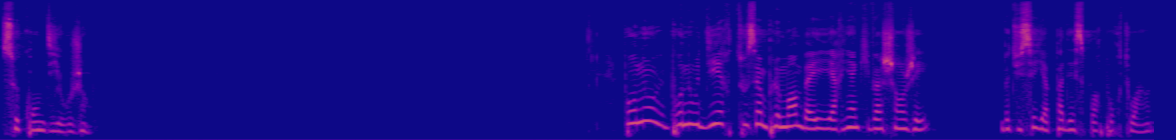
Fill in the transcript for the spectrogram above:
ce qu'on dit aux gens. Pour nous, pour nous dire tout simplement, ben, il n'y a rien qui va changer, ben, tu sais, il n'y a pas d'espoir pour toi. Hein.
